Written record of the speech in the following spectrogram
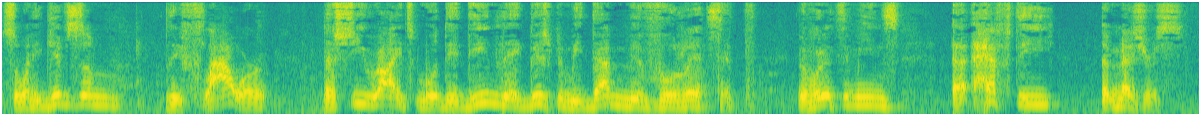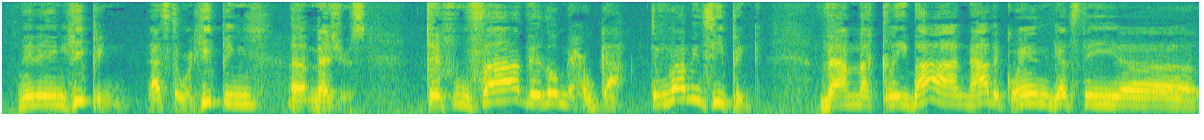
so when he gives him the flour, that she writes, Modedin le'egdish b'midah mevoretzet. Mevoretzet means uh, hefty uh, measures, meaning heaping. That's the word, heaping uh, measures. Tefufa velo mehuka. Tefufa means heaping. V'amakliba, now the Kohen gets the, uh,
